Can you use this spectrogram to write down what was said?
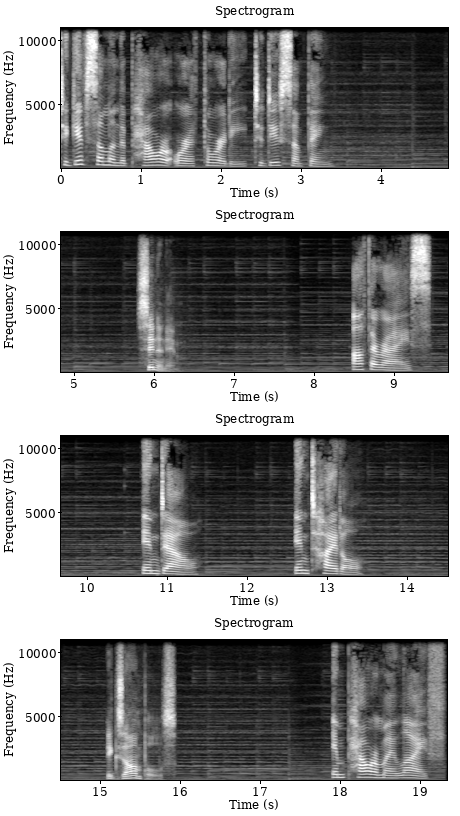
To give someone the power or authority to do something. Synonym Authorize, Endow, Entitle, Examples Empower my life.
